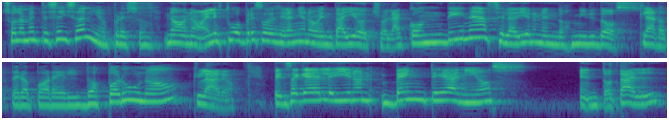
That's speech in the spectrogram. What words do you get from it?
solamente seis años preso. No, no, él estuvo preso desde el año 98. La condena se la dieron en 2002. Claro, pero por el 2 por 1 Claro. Pensá que a él le dieron 20 años en total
